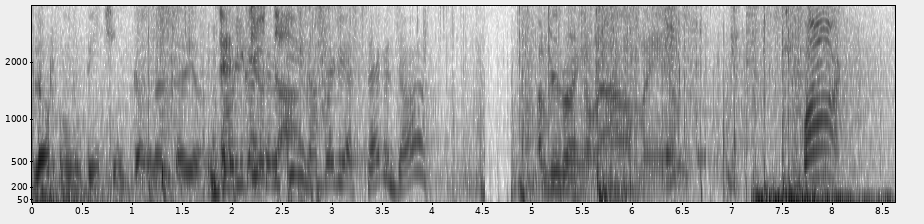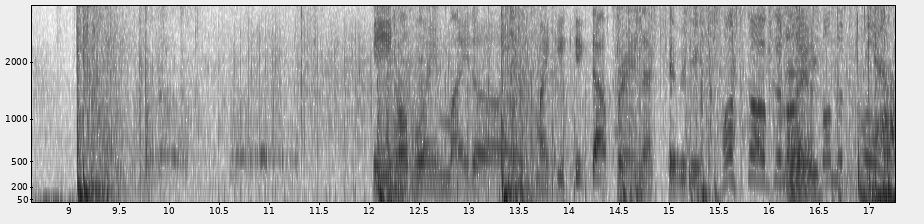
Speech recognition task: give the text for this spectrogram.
Luego con mi pinche internet te vio. Bro, you got 17. I'm already at 7, dog. I'm just running around, man. Fuck! Hey, homeboy might uh might get kicked out for inactivity. Hostile Goliath Hey. on the crawl.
